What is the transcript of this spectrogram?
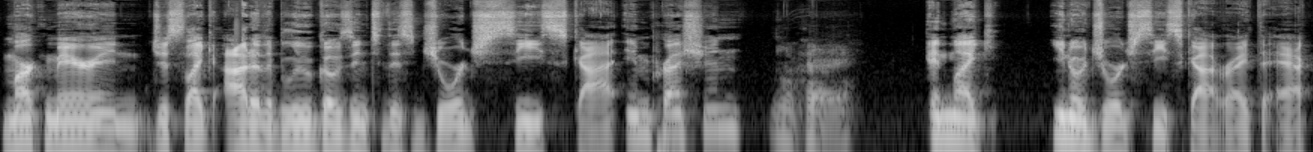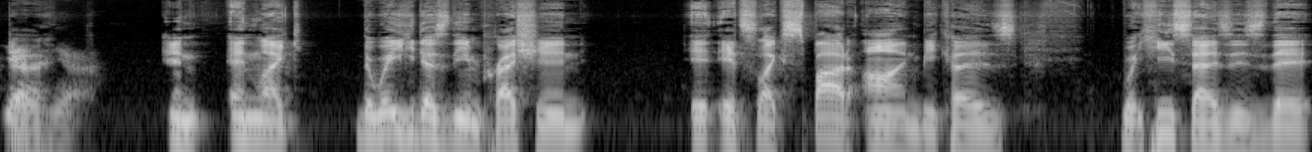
Marc Maron just like out of the blue goes into this George C. Scott impression, okay. and like you know George C. Scott, right, the actor, Yeah, yeah. and and like the way he does the impression it, it's like spot on because what he says is that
